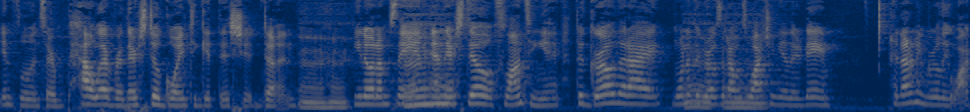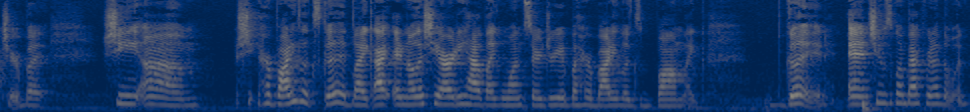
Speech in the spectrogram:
influencer. However, they're still going to get this shit done. Mm-hmm. You know what I'm saying? Mm-hmm. And they're still flaunting it. The girl that I, one of the girls that I was mm-hmm. watching the other day, and I don't even really watch her, but she, um, she, her body looks good. Like I, I know that she already had like one surgery, but her body looks bomb, like good. And she was going back for another one.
